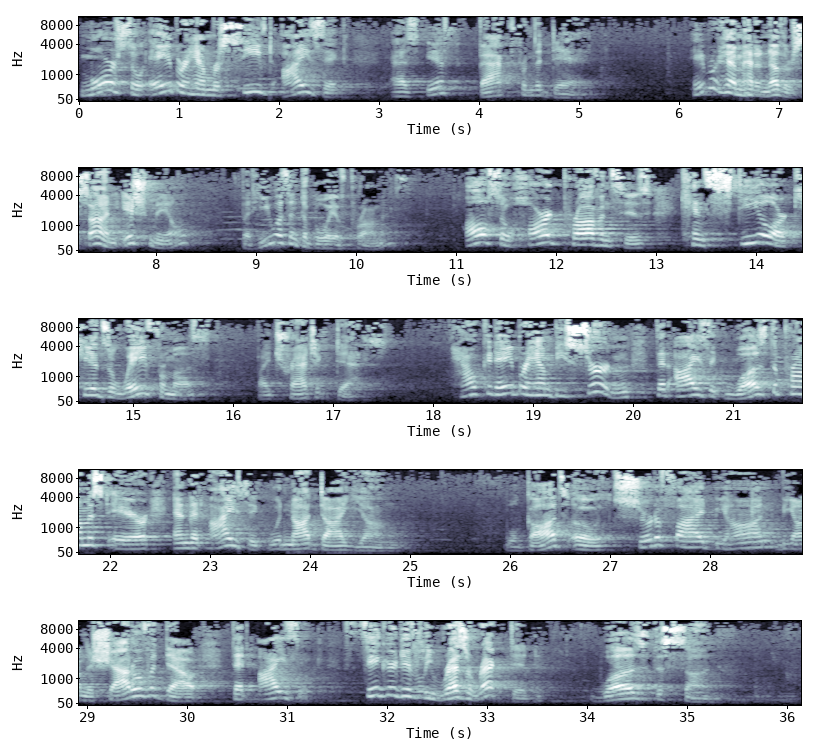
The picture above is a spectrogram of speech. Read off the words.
More so, Abraham received Isaac as if back from the dead. Abraham had another son, Ishmael, but he wasn't the boy of promise. Also, hard providences can steal our kids away from us by tragic deaths. How could Abraham be certain that Isaac was the promised heir and that Isaac would not die young? Well, God's oath certified beyond, beyond the shadow of a doubt that Isaac, figuratively resurrected, was the son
